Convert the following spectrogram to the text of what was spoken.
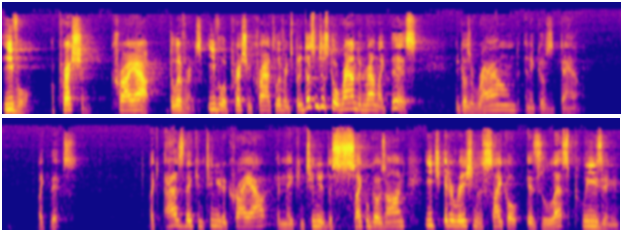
evil, oppression, cry out deliverance. Evil oppression, cry out deliverance. But it doesn't just go round and round like this, it goes around and it goes down like this. Like as they continue to cry out and they continue, the cycle goes on, each iteration of the cycle is less pleasing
